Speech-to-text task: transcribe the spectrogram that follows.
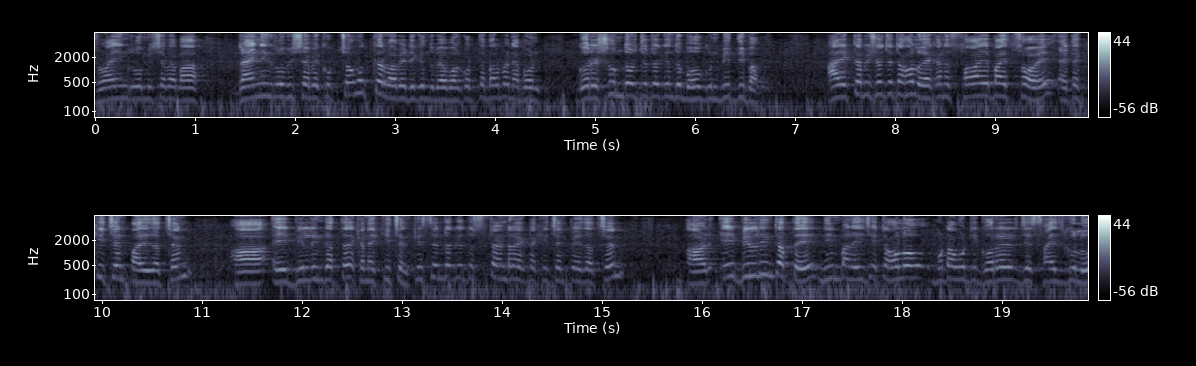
ড্রয়িং রুম হিসেবে বা ডাইনিং রুম হিসেবে খুব চমৎকারভাবে এটি কিন্তু ব্যবহার করতে পারবেন এবং ঘরের সৌন্দর্যটা কিন্তু বহুগুণ বৃদ্ধি পাবে। আর একটা বিষয় যেটা হলো, এখানে ছয় বাই ছয় একটা কিচেন পেয়ে যাচ্ছেন। এই বিল্ডিংটাতে এখানে কিচেন কিচেনটা কিন্তু স্ট্যান্ডার্ড একটা কিচেন পেয়ে যাচ্ছেন। আর এই বিল্ডিংটাতে নির্মাণ, এই যে এটা হলো মোটামুটি ঘরের যে সাইজগুলো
